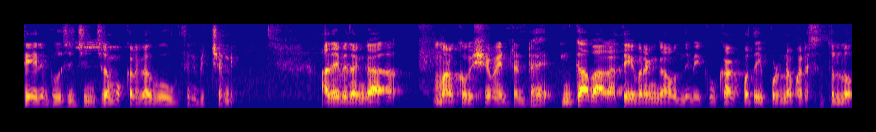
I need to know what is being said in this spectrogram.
తేనె పూసి చిన్న చిన్న ముక్కలుగా గోవుకు తినిపించండి. అదేవిధంగా మరొక విషయం ఏంటంటే ఇంకా బాగా తీవ్రంగా ఉంది మీకు. కాకపోతే ఇప్పుడున్న పరిస్థితుల్లో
